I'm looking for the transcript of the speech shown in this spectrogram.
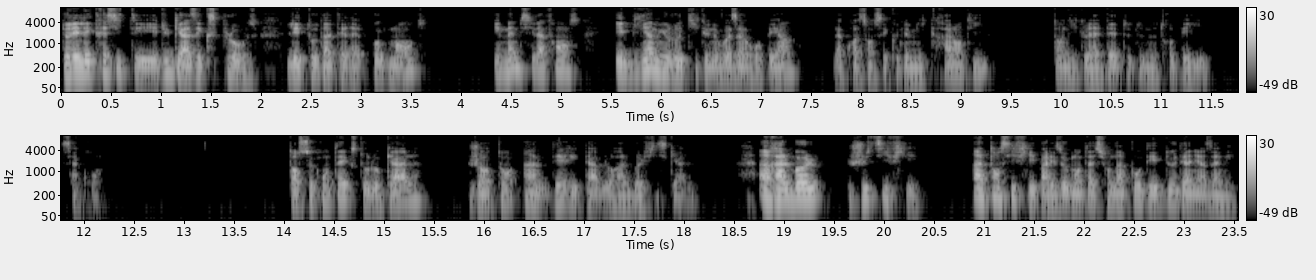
de l'électricité et du gaz explosent, les taux d'intérêt augmentent, et même si la France est bien mieux lotie que nos voisins européens, la croissance économique ralentit, tandis que la dette de notre pays s'accroît. Dans ce contexte au local, j'entends un véritable ras-le-bol fiscal. Un ras-le-bol justifié, intensifié par les augmentations d'impôts des deux dernières années,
